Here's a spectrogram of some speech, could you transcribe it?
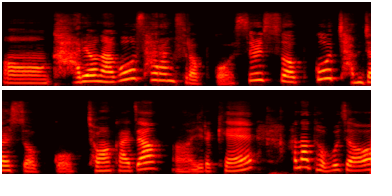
어, 가련하고 사랑스럽고 쓸 수 없고 잠잘 수 없고 정확하죠? 어, 이렇게 하나 더 보죠.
